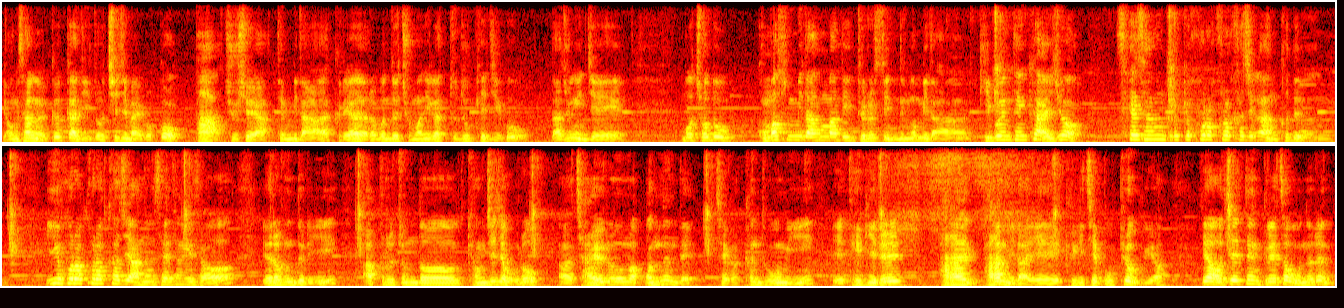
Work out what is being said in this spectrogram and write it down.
영상을 끝까지 놓치지 말고 꼭 봐 주셔야 됩니다. 그래야 여러분들 주머니가 두둑해지고 나중에 이제 뭐 저도 고맙습니다 한마디 들을 수 있는 겁니다. 기브앤탱크 알죠? 세상은 그렇게 호락호락하지가 않거든. 이 호락호락하지 않은 세상에서 여러분들이 앞으로 좀 더 경제적으로 어, 자유로움을 얻는데 제가 큰 도움이 예, 되기를 바라, 바랍니다. 예, 그게 제 목표고요. 야, 어쨌든 그래서 오늘은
